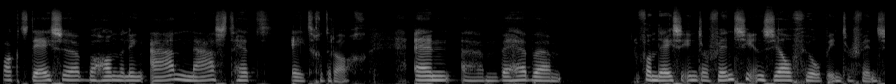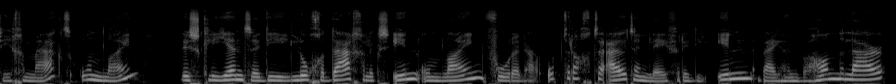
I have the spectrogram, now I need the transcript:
pakt deze behandeling aan naast het eetgedrag. En ehm, we hebben van deze interventie een zelfhulpinterventie gemaakt online. Dus cliënten die loggen dagelijks in online, voeren daar opdrachten uit en leveren die in bij hun behandelaar.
